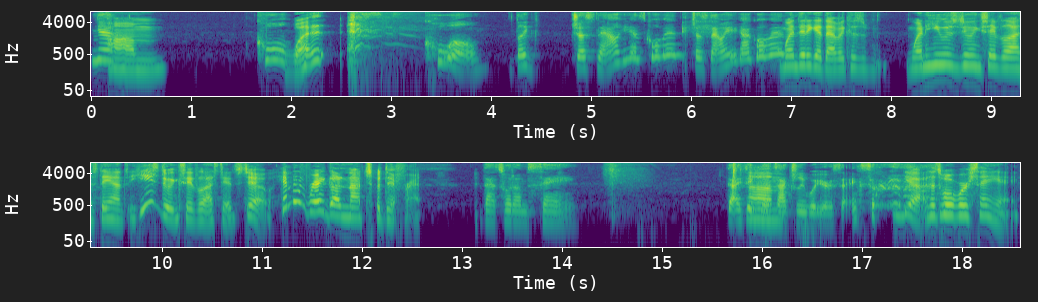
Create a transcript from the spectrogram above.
Yeah, Um, cool. what? Cool. Like just now he has COVID? Just now he got COVID? When did he get that? Because when he was doing Save the Last Dance, he's doing Save the Last Dance too. Him and Raygun not so different. That's what I'm saying. I think Um, that's actually what you're saying. So Yeah, that's what we're saying.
